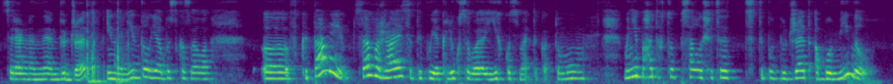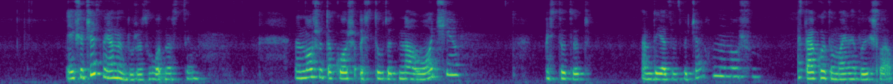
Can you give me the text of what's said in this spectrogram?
це реально не бюджет і не мідл, я би сказала. Е, в Китаї це вважається, типу, як люксова їх косметика. Тому мені багато хто писали, що це, це типу бюджет або мідл. Якщо чесно, я не дуже згодна з цим. Наношу також ось тут от на очі. Ось тут, от, там, де я зазвичай наношу. Ось так от у мене вийшла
